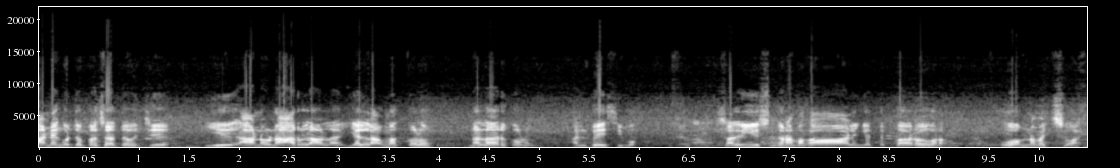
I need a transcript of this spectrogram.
ஆண்டை கொடுத்த பிரசாதத்தை வச்சு ஆண்டவன அருளால் எல்லா மக்களும் நல்லா இருக்கணும். அன்பே சிவம். சதுரீ சுந்தர மகாலிங்கத்துக்கு அரோகரம் ஓம் நமச்சிவாய்.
